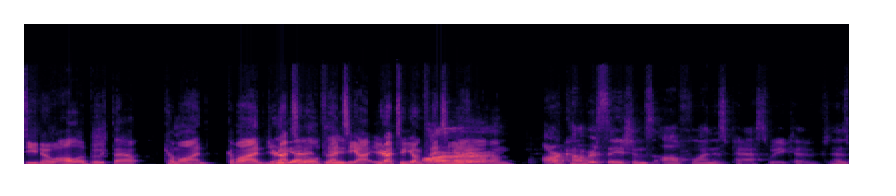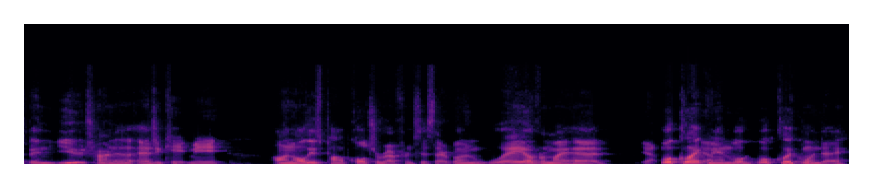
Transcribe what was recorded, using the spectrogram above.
Do you know all about that? Come on, come on. You're you not too old for that Ti. You're not too young for that T.I. album. Our conversations offline this past week have has been you trying to educate me on all these pop culture references that are going way over my head. Yeah, we'll click, man. We'll we'll click one day.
